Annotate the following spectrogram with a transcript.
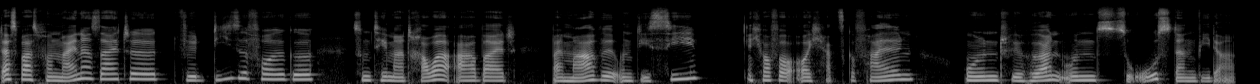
Das war's von meiner Seite für diese Folge zum Thema Trauerarbeit bei Marvel und DC. Ich hoffe, euch hat's gefallen und wir hören uns zu Ostern wieder.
